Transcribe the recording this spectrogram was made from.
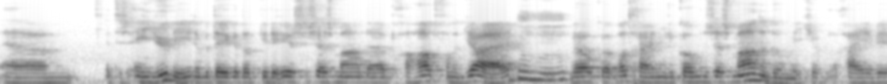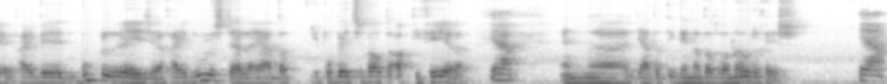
Ehm, het is 1 juli, dat betekent dat je de eerste zes maanden hebt gehad van het jaar. Mhm. Welke, wat ga je nu de komende zes maanden doen? Weet je? Ga, je weer, ga je weer boeken lezen? Ga je doelen stellen? Ja, dat, je probeert ze wel te activeren. Ja. En eh, ja, dat, ik denk dat dat wel nodig is. Ja.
